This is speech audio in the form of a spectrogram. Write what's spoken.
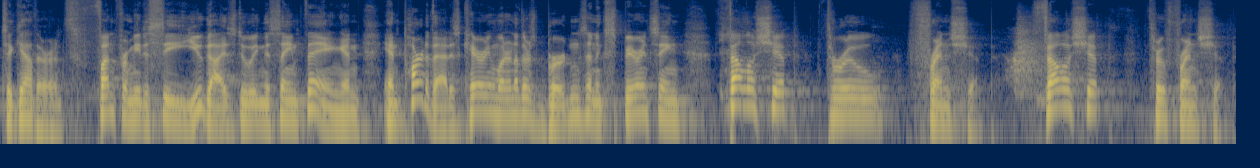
together. It's fun for me to see you guys doing the same thing, and and part of that is carrying one another's burdens and experiencing fellowship through friendship. Fellowship through friendship.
